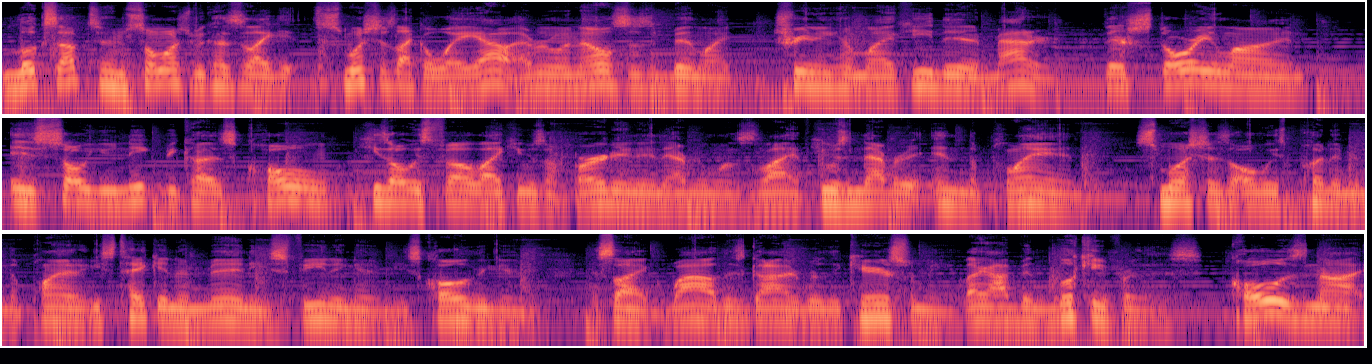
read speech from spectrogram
looks up to him so much because like Smush is like a way out. Everyone else has been like treating him like he didn't matter. Their storyline is so unique because Cole, he's always felt like he was a burden in everyone's life. He was never in the plan. Smush has always put him in the plan. He's taking him in, he's feeding him, he's clothing him. It's like, wow, this guy really cares for me. Like, I've been looking for this. Cole is not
